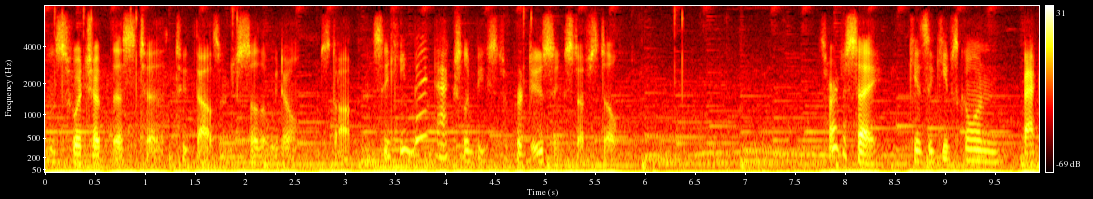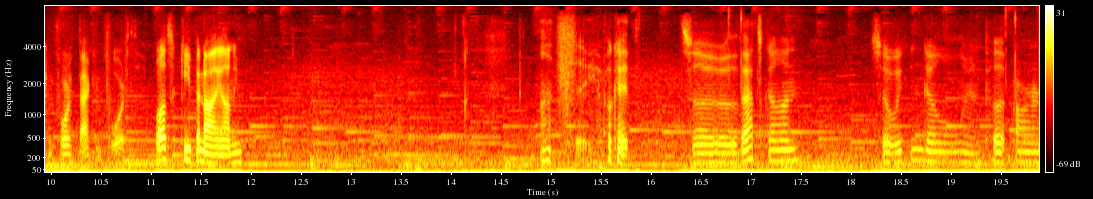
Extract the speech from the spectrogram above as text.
We'll switch up this to 2000 just so that we don't stop. See, he may actually be producing stuff still. It's hard to say because he keeps going back and forth, back and forth. We'll have to keep an eye on him. Let's see. Okay, so that's gone. So we can go and put our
